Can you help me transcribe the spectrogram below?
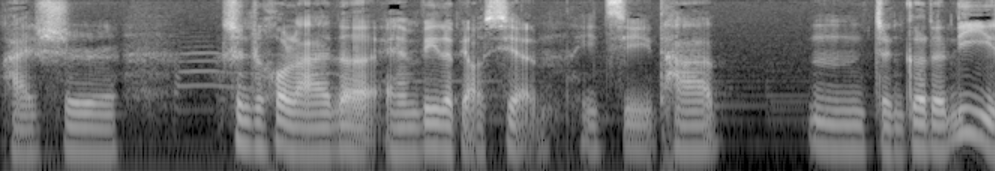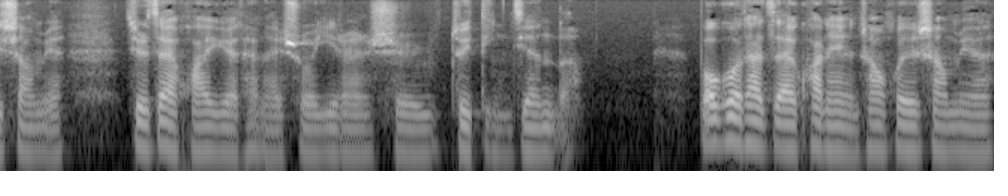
还是。甚至后来的 MV 的表现，以及他，嗯，整个的利益上面，其实，在华语乐坛来说，依然是最顶尖的。包括他在跨年演唱会上面，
